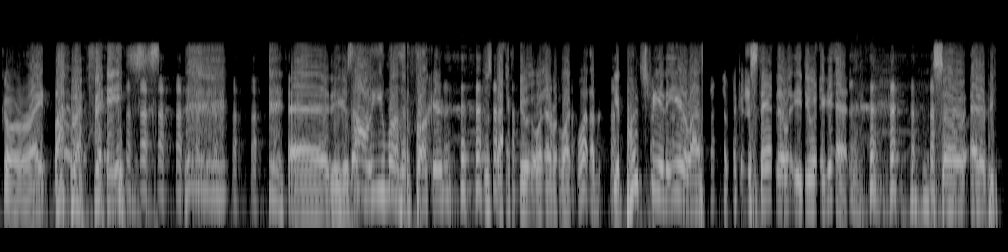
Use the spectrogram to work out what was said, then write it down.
go right by my face. and he goes, "Oh, you motherfucker!" Goes back to it, whatever. I'm like, what? You punched me in the ear last night. I'm not gonna stand there and let you do it again. so, and it became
